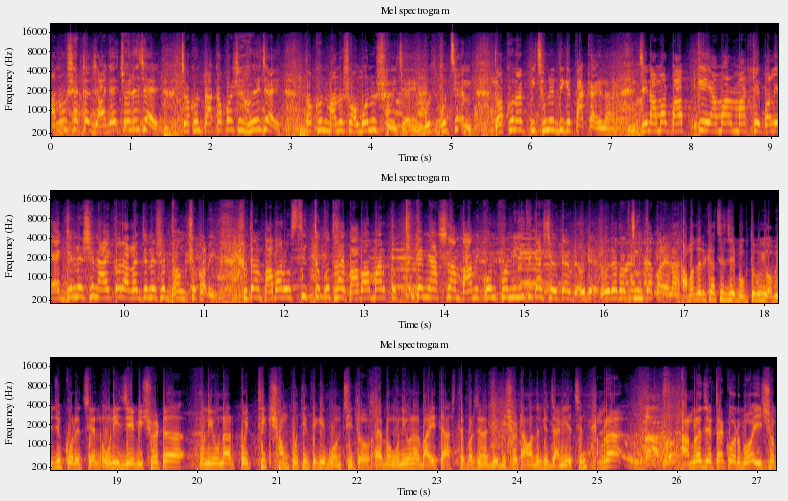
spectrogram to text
মানুষ একটা জায়গায় চলে যায় যখন টাকা পয়সা হয়ে যায় তখন মানুষ অমানুষ হয়ে যায় বুঝছেন? তখন আর পিছনের দিকে তাকায় না। যে আমার বাপকে আমার মাকে বলে এক জেনারেশন আয় করে আর এক জেনারেশন ধ্বংস করে। সুতরাং বাবার অস্তিত্ব কোথায়? বাবা মার থেকে আমি আসলাম? বা আমি কোন ফ্যামিলি থেকে আসি ওটা ওটা- চিন্তা করে না। আমাদের কাছে যে বক্তব্য অভিযোগ করেছেন উনি যে বিষয়টা উনি ওনার পৈতৃক সম্পত্তি থেকে বঞ্চিত এবং উনি ওনার বাড়িতে আসতে পারছেন না যে বিষয়টা আমাদেরকে জানিয়েছেন। আমরা আমরা যেটা করব এইসব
